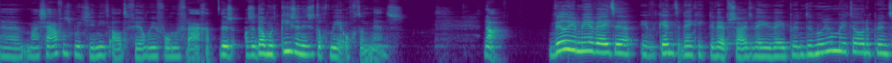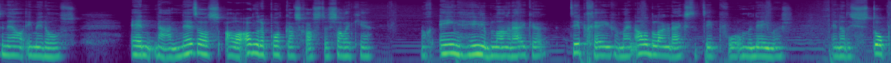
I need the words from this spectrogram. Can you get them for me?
Uh, maar s'avonds moet je niet al te veel meer voor me vragen. Dus als ik dan moet kiezen, is het toch meer ochtendmens. Nou, wil je meer weten? Je kent denk ik de website www.demiljoenmethode.nl inmiddels. En nou, net als alle andere podcastgasten zal ik je nog één hele belangrijke tip geven. Mijn allerbelangrijkste tip voor ondernemers. En dat is stop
